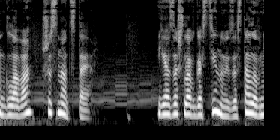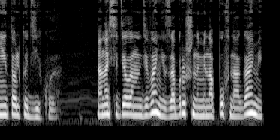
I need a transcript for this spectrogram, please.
Глава 16. Я зашла в гостиную и застала в ней только дикую. Она сидела на диване с заброшенными на пуф ногами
